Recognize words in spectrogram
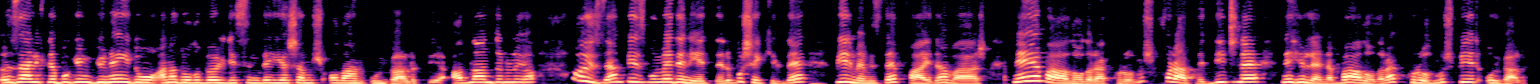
özellikle bugün Güneydoğu Anadolu bölgesinde yaşamış olan uygarlık diye adlandırılıyor. O yüzden biz bu medeniyetleri bu şekilde bilmemizde fayda var. Neye bağlı olarak kurulmuş? Fırat ve Dicle nehirlerine bağlı olarak kurulmuş bir uygarlık.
